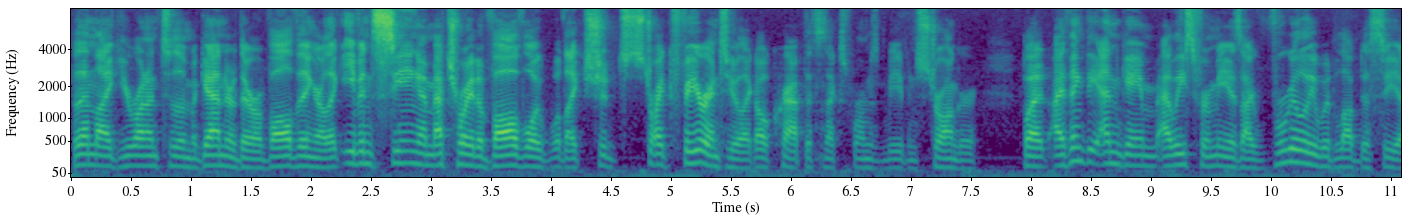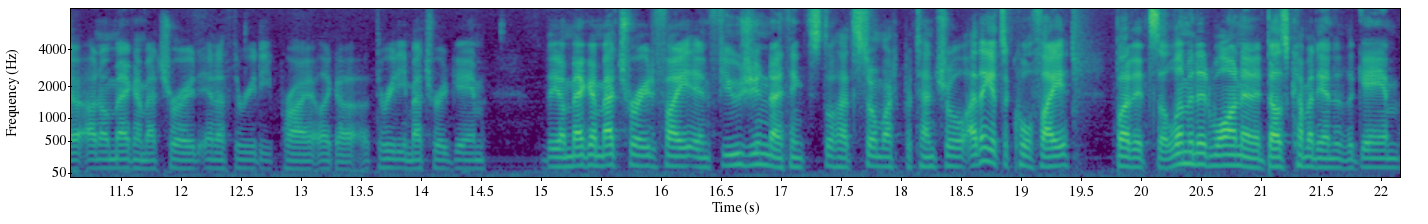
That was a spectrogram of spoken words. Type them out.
But then like you run into them again, or they're evolving, or like even seeing a Metroid evolve would, would like should strike fear into you. Like, oh crap, this next form's gonna be even stronger. But I think the end game, at least for me, is I really would love to see a, an Omega Metroid in a 3D pri like a, a 3D Metroid game the Omega Metroid fight in Fusion, I think, still had so much potential. I think it's a cool fight, but it's a limited one, and it does come at the end of the game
